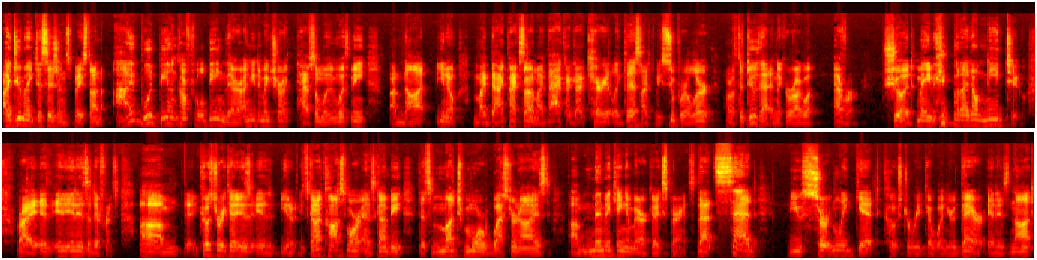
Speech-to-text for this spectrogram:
I do make decisions based on I would be uncomfortable being there. I need to make sure I have someone with me. I'm not, you know, my backpack's not on my back. I got to carry it like this. I have to be super alert. I don't have to do that in Nicaragua ever should maybe, but I don't need to, right? It, it, it is a difference. Um, Costa Rica is, is, you know, it's going to cost more and it's going to be this much more westernized, um, mimicking America experience. That said, you certainly get Costa Rica when you're there. It is not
